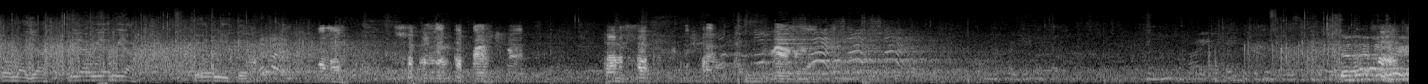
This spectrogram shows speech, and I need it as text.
Toma ya. Mira, mira, mira. Qué bonito. Referee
